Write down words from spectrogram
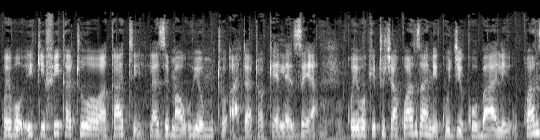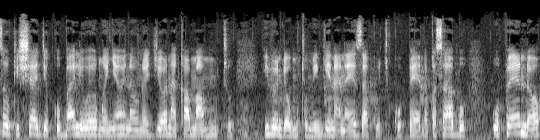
Kwa hivyo ikifika tu wakati, lazima huyo mtu atatokelezea. Kwa hivyo kitu cha kwanza ni kujikubali. Kwanza ukishajikubali wewe mwenyewe na unajiona kama mtu, hivyo ndio mtu mwingine anaweza kupenda, kwa sababu upendo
